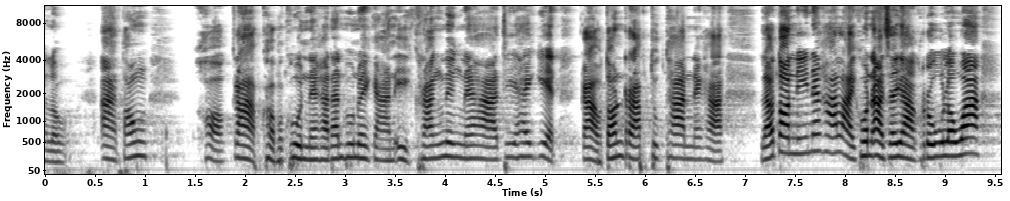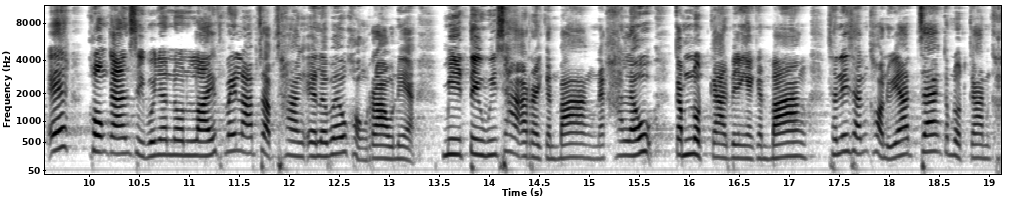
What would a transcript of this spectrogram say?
ฮัลโหลอ่าต้องขอกราบขอบพระคุณนะคะท่านผู้อำนวยการอีกครั้งหนึ่งนะคะ ที่ให้เกียรติกล่าวต้อนรับทุกท่านนะคะ แล้วตอนนี้นะคะหลายคนอาจจะอยากรู้แล้วว่า เอ๊ะ โครงการสีบุญญนนท์ไลฟ์ไม่รับจับทางเอเลเวลของเราเนี่ย มีติววิชาอะไรกันบ้างนะคะ แล้วกำหนดการเป็นยังไงกันบ้างฉะนั้นฉันขออนุญาตแจ้งกำหนดการค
